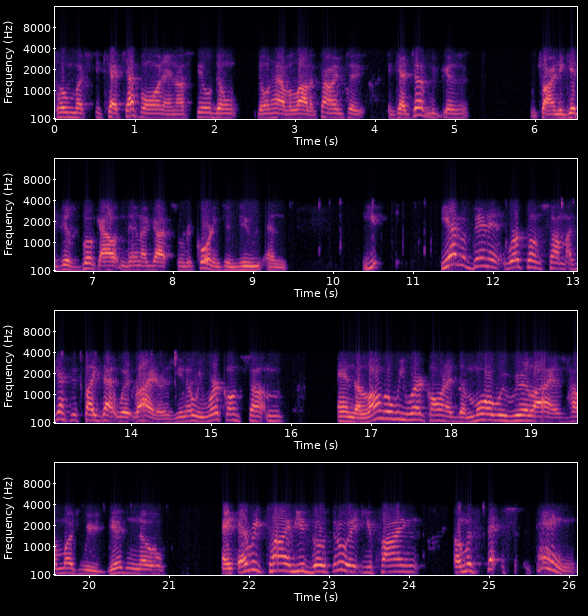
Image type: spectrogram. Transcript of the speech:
so much to catch up on, and I still don't don't have a lot of time to to catch up because I'm trying to get this book out, and then I got some recording to do. And you you ever been and worked on something? I guess it's like that with writers. You know, we work on something, and the longer we work on it, the more we realize how much we didn't know. And every time you go through it, you find a mistake. Dang,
